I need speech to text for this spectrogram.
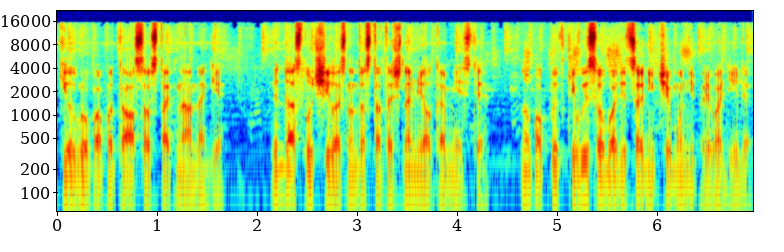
Килгру попытался встать на ноги. Беда случилась на достаточно мелком месте, но попытки высвободиться ни к чему не приводили.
